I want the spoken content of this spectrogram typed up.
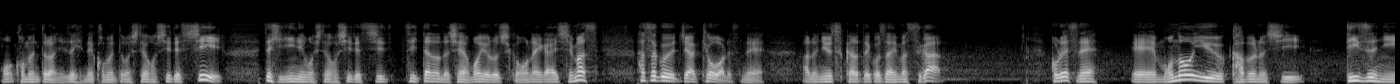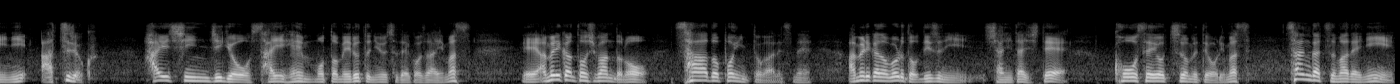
コメント欄にぜひね、コメントもしてほしいですし、ぜひいいねもしてほしいですし、ツイッターなどのシェアもよろしくお願いします。早速、じゃあ今日はですね、あのニュースからでございますが、これですね、えー、物言う株主、ディズニーに圧力、配信事業再編求めるというニュースでございます。えー、アメリカの投資ファンドのサードポイントがですね、アメリカのウォルト・ディズニー社に対して攻勢を強めております。3月までに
